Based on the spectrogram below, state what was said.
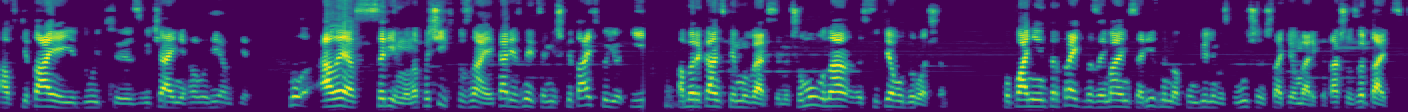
а в Китаї йдуть е, звичайні галогенки. Ну, але все рівно, напишіть, хто знає, яка різниця між китайською і американськими версіями. Чому вона суттєво дорожча? Компанія Intertrade ми займаємося різними автомобілями Сполучених Штатів Америки, так що звертайтеся.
